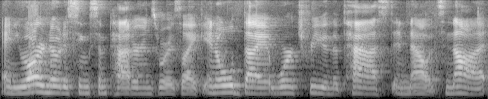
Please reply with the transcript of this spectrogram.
and you are noticing some patterns where it's like an old diet worked for you in the past and now it's not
